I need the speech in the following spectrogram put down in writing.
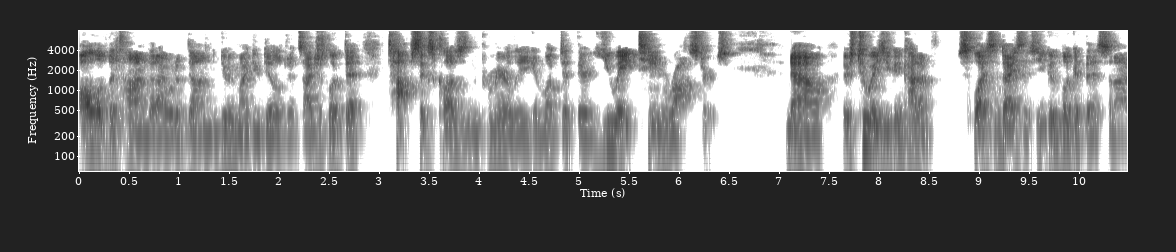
all of the time that I would have done doing my due diligence. I just looked at top six clubs in the Premier League and looked at their U18 rosters. Now, there's two ways you can kind of splice and dice this. You could look at this, and I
